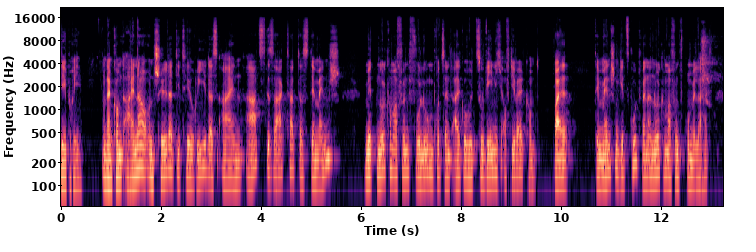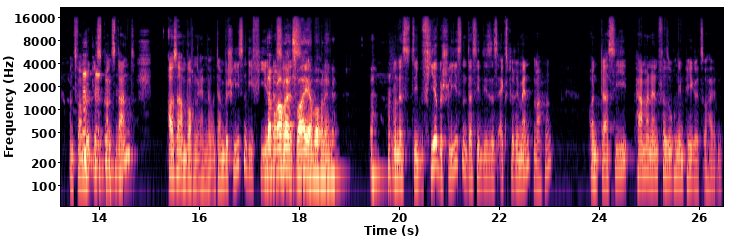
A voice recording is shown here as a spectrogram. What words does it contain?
Debris. Und dann kommt einer und schildert die Theorie, dass ein Arzt gesagt hat, dass der Mensch mit 0,5 Volumenprozent Alkohol zu wenig auf die Welt kommt. Weil dem Menschen geht's gut, wenn er 0,5 Promille hat. Und zwar möglichst konstant, außer am Wochenende. Und dann beschließen die vier. Da braucht er zwei am Wochenende. und dass die vier beschließen, dass sie dieses Experiment machen und dass sie permanent versuchen, den Pegel zu halten.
